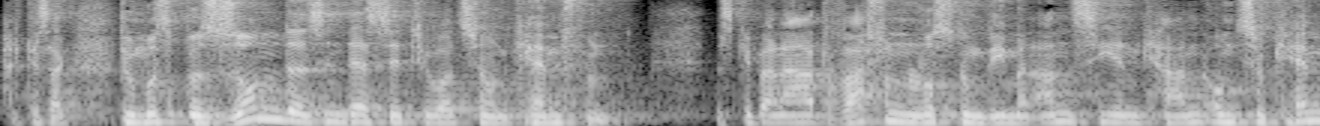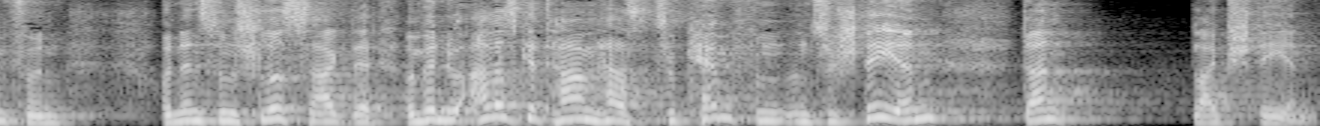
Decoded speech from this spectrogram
Hat gesagt, du musst besonders in der Situation kämpfen. Es gibt eine Art Waffenrüstung, die man anziehen kann, um zu kämpfen. Und dann zum Schluss sagt er, und wenn du alles getan hast, zu kämpfen und zu stehen, dann bleib stehen.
